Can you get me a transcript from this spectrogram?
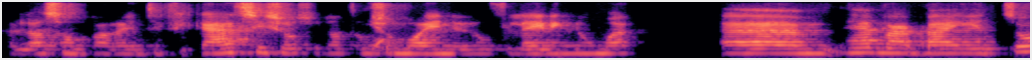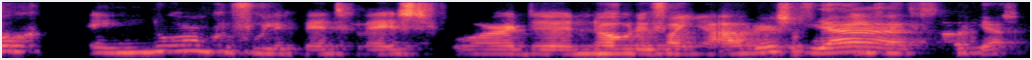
last van parentificatie, zoals we dat zo mooi in de hulpverlening noemen. Um, hè, waarbij je toch enorm gevoelig bent geweest voor de noden van je ouders. Of ja, van je ouders. ja.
